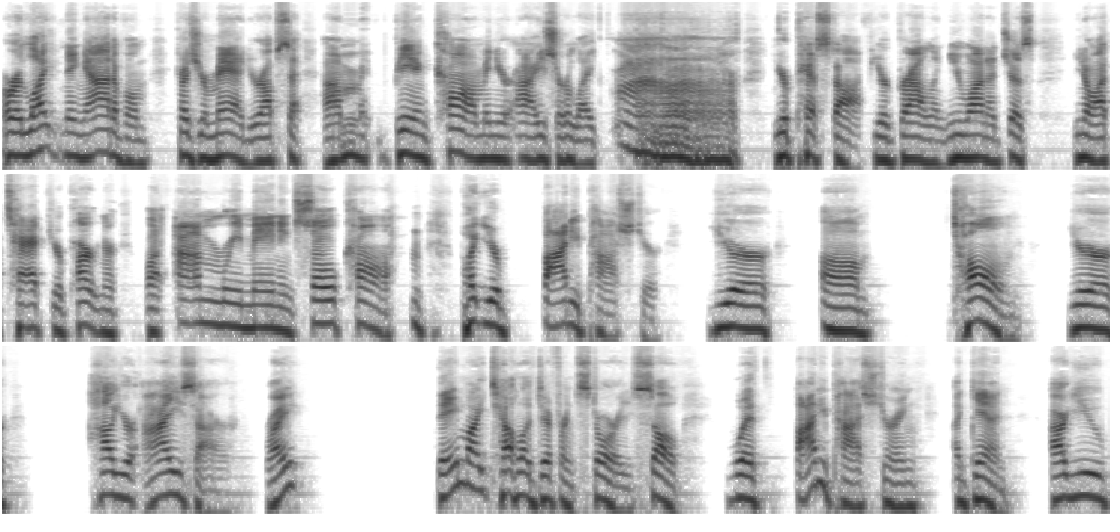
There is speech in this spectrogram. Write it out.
or lightning out of them because you're mad, you're upset. I'm being calm, and your eyes are like you're pissed off, you're growling, you want to just you know attack your partner, but I'm remaining so calm. but you're body posture, your um, tone, your how your eyes are, right? They might tell a different story. So, with body posturing, again, are you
